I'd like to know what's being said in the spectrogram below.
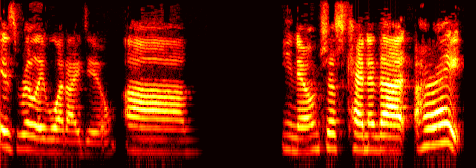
is really what I do. Um, you know, just kind of that. All right,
